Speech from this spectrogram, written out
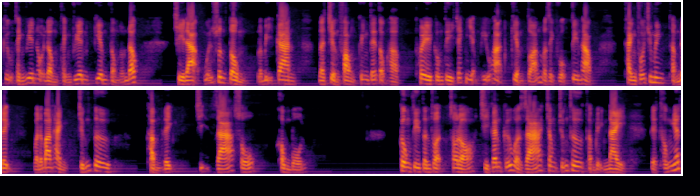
cựu thành viên hội đồng thành viên kiêm tổng giám đốc, chỉ đạo Nguyễn Xuân Tùng là bị can, là trưởng phòng kinh tế tổng hợp thuê công ty trách nhiệm hữu hạn kiểm toán và dịch vụ tin học Thành phố Hồ Chí Minh thẩm định và đã ban hành chứng tư thẩm định trị giá số 04. Công ty Tân Thuận sau đó chỉ căn cứ vào giá trong chứng thư thẩm định này để thống nhất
